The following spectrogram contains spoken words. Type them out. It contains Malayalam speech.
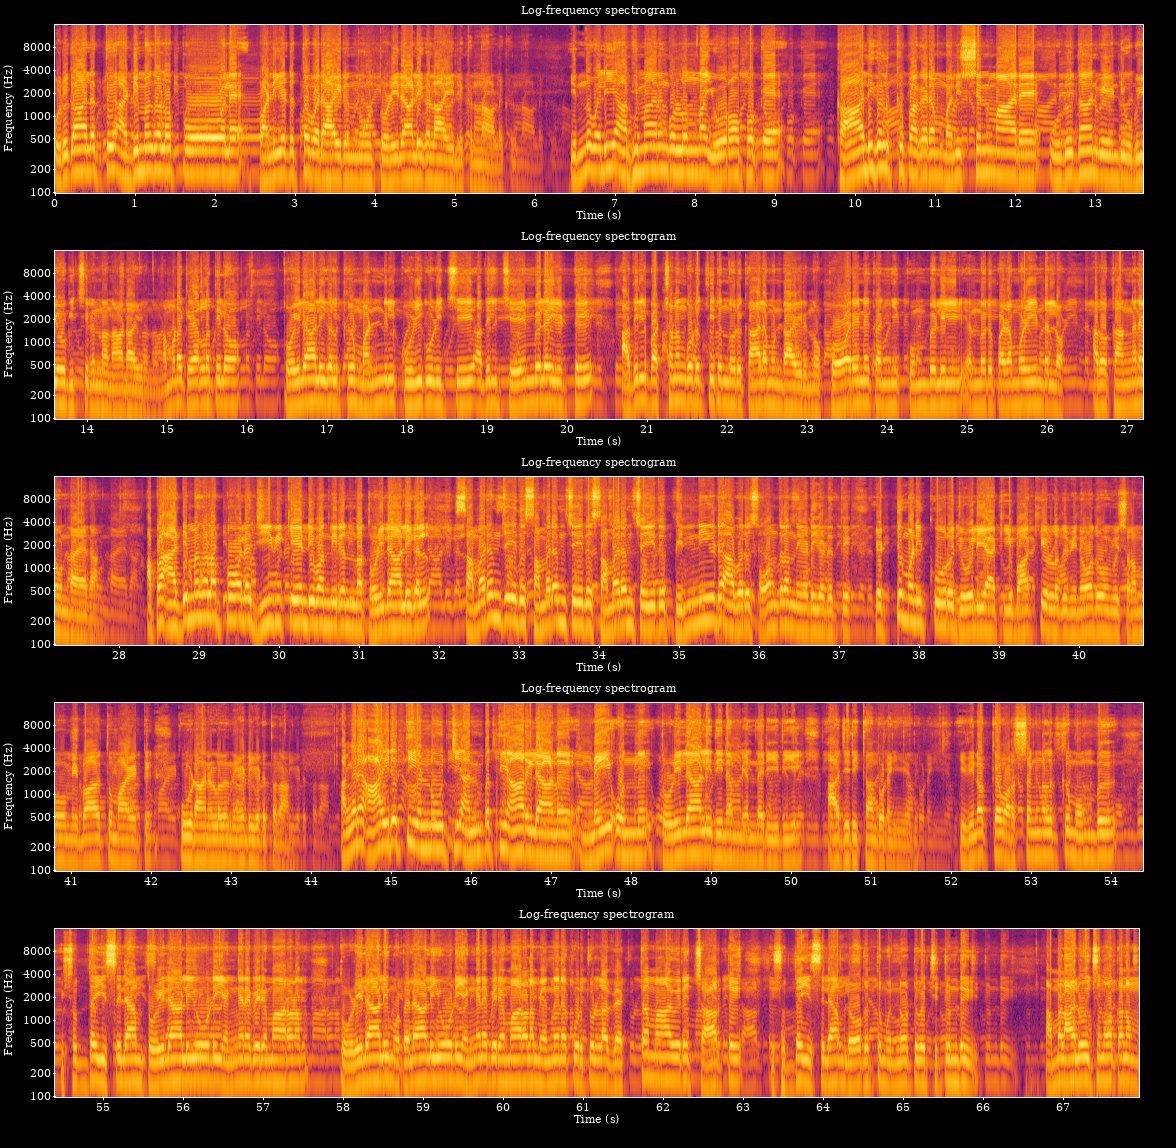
ഒരു കാലത്ത് അടിമകളെ പോലെ പണിയെടുത്തവരായിരുന്നു തൊഴിലാളികളായി നിൽക്കുന്ന ആളുകൾ. ഇന്ന് വലിയ അഭിമാനം കൊള്ളുന്ന യൂറോപ്പൊക്കെ കാലികൾക്ക് പകരം മനുഷ്യന്മാരെ ഉഴുതാൻ വേണ്ടി ഉപയോഗിച്ചിരുന്ന നാടായിരുന്നു. നമ്മുടെ കേരളത്തിലോ തൊഴിലാളികൾക്ക് മണ്ണിൽ കുഴി കുഴിച്ച് അതിൽ ചേമ്പിലയിട്ട് അതിൽ ഭക്ഷണം കൊടുത്തിരുന്ന ഒരു കാലമുണ്ടായിരുന്നു. കോരന് കഞ്ഞി കുമ്പിളിൽ എന്നൊരു പഴമൊഴിയുണ്ടല്ലോ അതൊക്കെ അങ്ങനെ ഉണ്ടായതാണ്. അപ്പൊ അടിമകളെപ്പോലെ ജീവിക്കേണ്ടി വന്നിരുന്ന തൊഴിലാളികൾ സമരം ചെയ്ത് സമരം ചെയ്ത് സമരം ചെയ്ത് പിന്നീട് അവർ സ്വാതന്ത്ര്യം നേടിയെടുത്ത് എട്ട് മണിക്കൂർ ജോലിയാക്കി ബാക്കിയുള്ളത് വിനോദവും വിശ്രമവും വിഭാഗത്തുമായിട്ട് കൂടാനുള്ളത് നേടിയെടുത്തതാണ്. അങ്ങനെ ആയിരത്തി എണ്ണൂറ്റി അൻപത്തി ആറിലാണ് മെയ് ഒന്ന് തൊഴിലാളി ദിനം എന്ന രീതിയിൽ ആചരിക്കാൻ തുടങ്ങിയത്. ഇതിനൊക്കെ വർഷങ്ങൾക്ക് മുമ്പ് വിശുദ്ധ ഇസ്ലാം തൊഴിലാളിയോട് എങ്ങനെ പെരുമാറണം തൊഴിലാളി മുതലാളിയോട് എങ്ങനെ പെരുമാറണം എന്നതിനെ കുറിച്ചുള്ള വ്യക്തമായ ഒരു ചാർട്ട് വിശുദ്ധ ഇസ്ലാം ലോകത്ത് മുന്നോട്ട് വെച്ചിട്ടുണ്ട്. നമ്മൾ ആലോചിച്ച് നോക്കണം.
